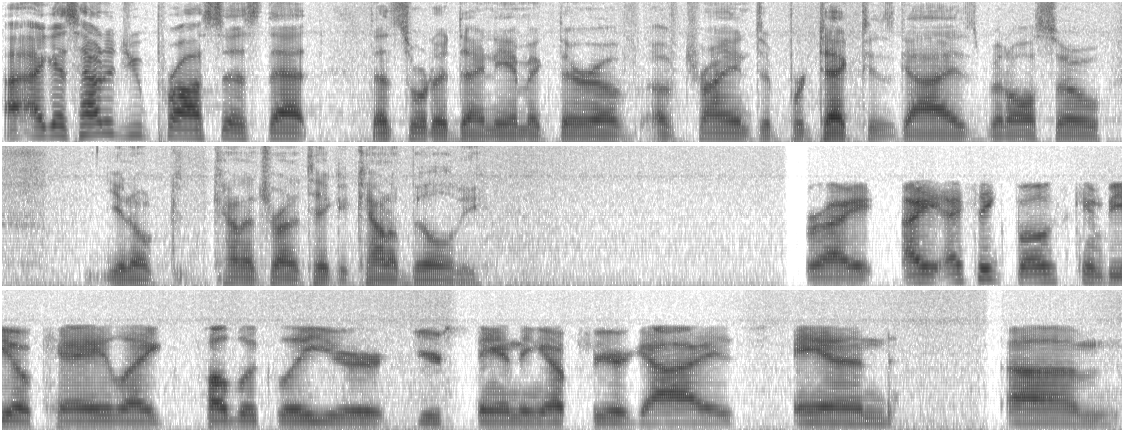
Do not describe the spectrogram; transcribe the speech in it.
I, I guess how did you process that that sort of dynamic there of of trying to protect his guys, but also, you know, kind of trying to take accountability. Right. I, I think both can be okay. Like publicly, you're you're standing up for your guys, and um,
